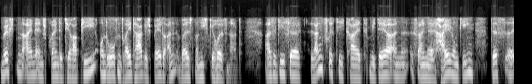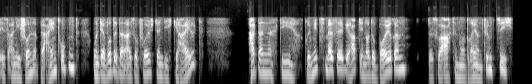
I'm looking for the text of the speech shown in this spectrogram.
möchten eine entsprechende Therapie und rufen drei Tage später an, weil es noch nicht geholfen hat. Also diese Langfristigkeit, mit der er an seine Heilung ging, das äh, ist eigentlich schon beeindruckend. Und er wurde dann also vollständig geheilt, hat dann die Primizmesse gehabt in Ottobeuren, das war 1853,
